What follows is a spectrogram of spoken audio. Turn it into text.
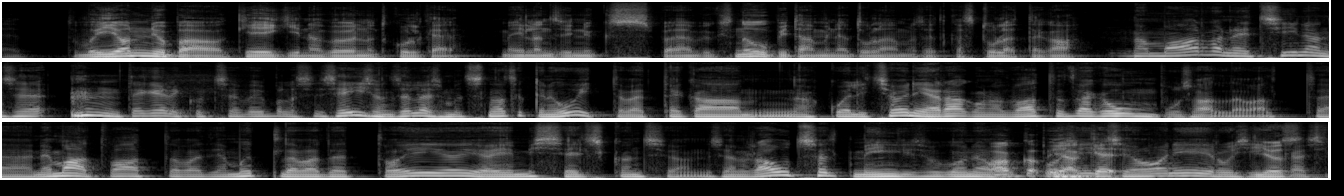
et või on juba keegi nagu öelnud, kuulge, meil on siin üks päev üks nõupidamine tulemas, et kas tulete ka? no ma arvan, et siin on see, tegelikult see võib-olla see seis on selles mõttes natukene huvitav, et ega noh, koalitsioonierakonnad vaatavad väga umbusaldavalt, nemad vaatavad ja mõtlevad, et oi-oi-oi, mis seltskond see on, see on raudselt mingisugune Aga, opositsiooni ja rusikas.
